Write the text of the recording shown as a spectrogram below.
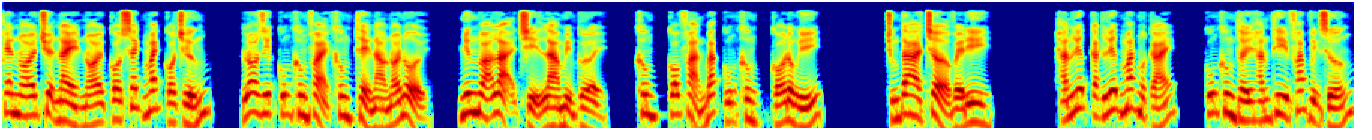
Phen nói chuyện này nói có sách mách có chứng, lo dịp cũng không phải không thể nào nói nổi, nhưng nó lại chỉ là mỉm cười, không có phản bác cũng không có đồng ý. Chúng ta trở về đi. Hắn liếc cắt liếc mắt một cái, cũng không thấy hắn thi pháp vịnh sướng,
